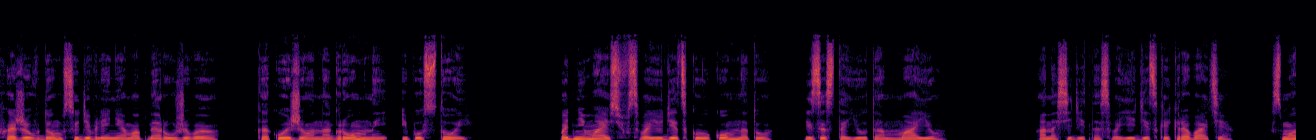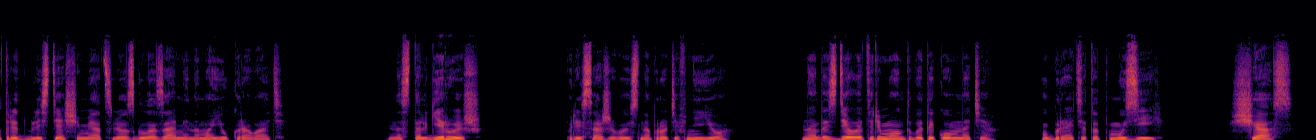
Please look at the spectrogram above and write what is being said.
Вхожу в дом с удивлением обнаруживаю, какой же он огромный и пустой. Поднимаюсь в свою детскую комнату и застаю там Майю. Она сидит на своей детской кровати, смотрит блестящими от слез глазами на мою кровать. «Ностальгируешь?» Присаживаюсь напротив нее. «Надо сделать ремонт в этой комнате, убрать этот музей». «Сейчас.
